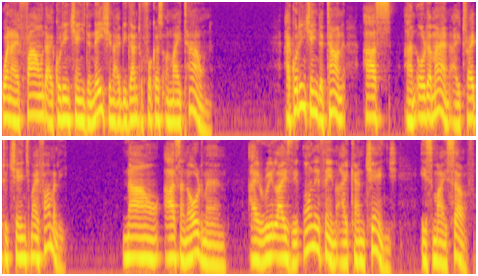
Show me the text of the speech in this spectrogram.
When I found I couldn't change the nation, I began to focus on my town. I couldn't change the town. As an older man, I tried to change my family. Now, as an old man, I realize the only thing I can change is myself.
